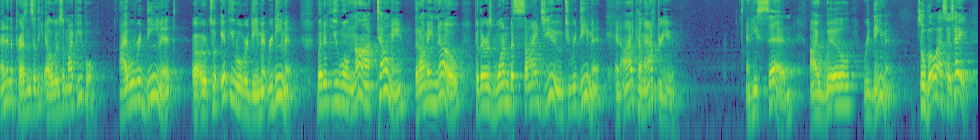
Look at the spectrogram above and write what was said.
and in the presence of the elders of my people. I will redeem it. Or, so if you will redeem it, redeem it. But if you will not, tell me that I may know, for there is one besides you to redeem it, and I come after you. And he said, I will redeem it. So Boaz says, Hey,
